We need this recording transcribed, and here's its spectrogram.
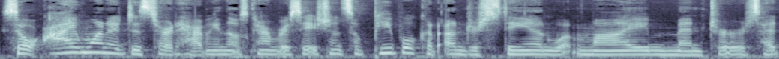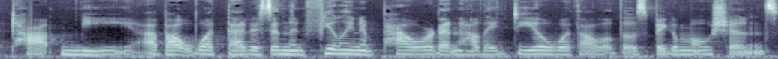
So I wanted to start having those conversations so people could understand what my mentors had taught me about what that is and then feeling empowered on how they deal with all of those big emotions.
